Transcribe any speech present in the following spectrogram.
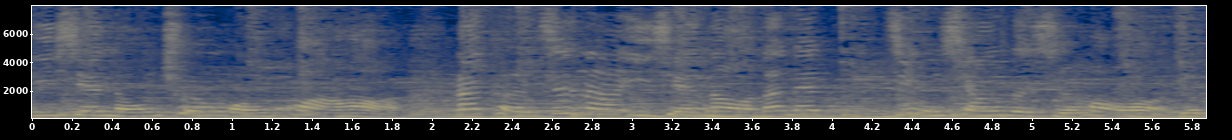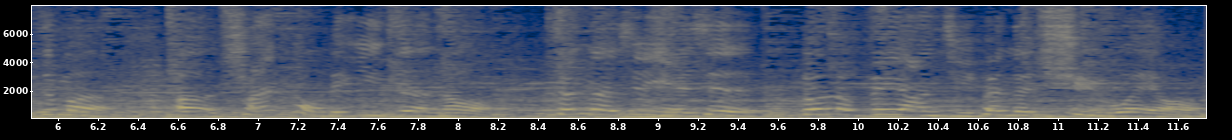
一些农村文化哈。那可是呢，以前哦，那那进香的时候哦，有这么呃传统的义阵哦，真的是也是多了非常几分的趣味哦。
